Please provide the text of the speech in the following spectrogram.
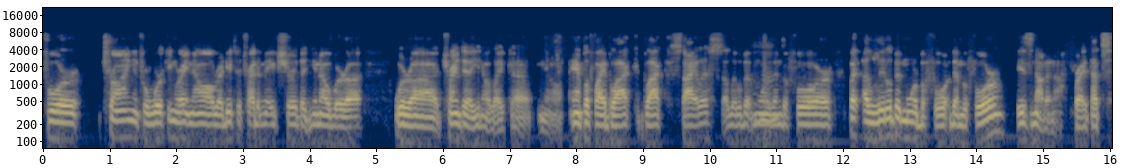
for trying and for working right now already to try to make sure that you know we're uh we're uh trying to you know like uh you know amplify black black stylists a little bit more mm-hmm. than before but a little bit more before than before is not enough right that's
